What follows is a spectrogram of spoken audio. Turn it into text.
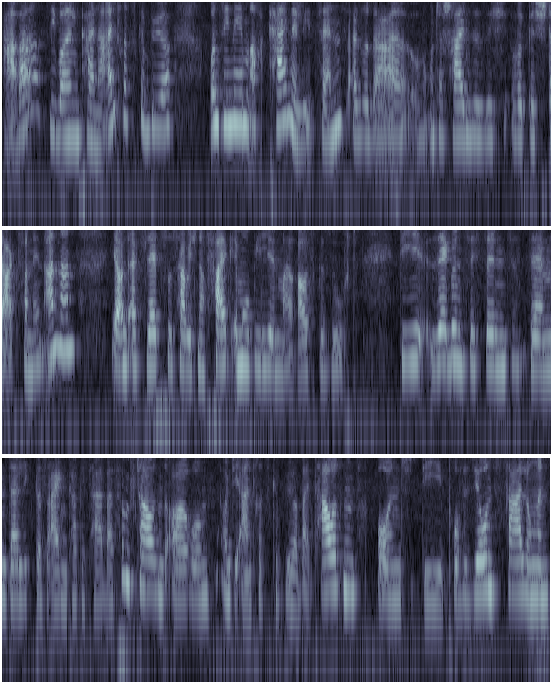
Aber sie wollen keine Eintrittsgebühr und sie nehmen auch keine Lizenz. Also da unterscheiden sie sich wirklich stark von den anderen. Ja, und als letztes habe ich noch Falk Immobilien mal rausgesucht, die sehr günstig sind, denn da liegt das Eigenkapital bei 5000 Euro und die Eintrittsgebühr bei 1000 und die Provisionszahlungen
